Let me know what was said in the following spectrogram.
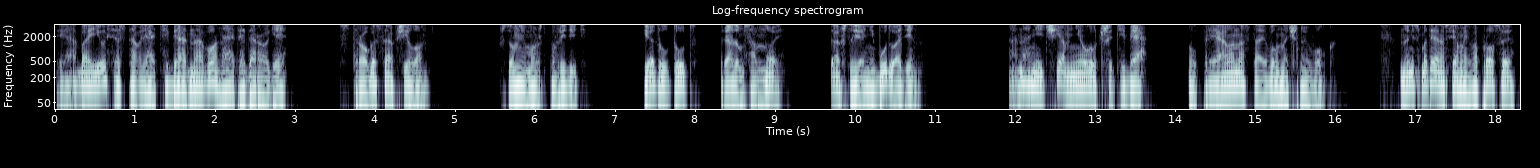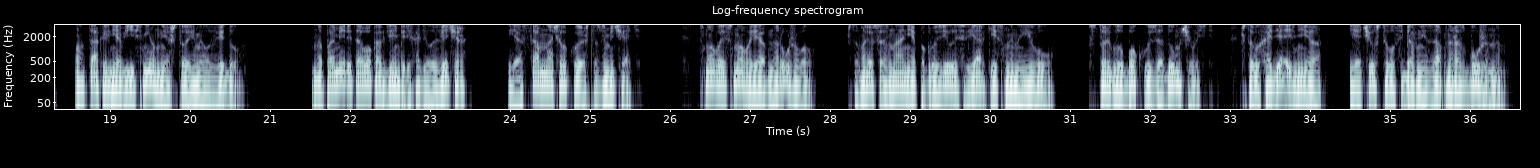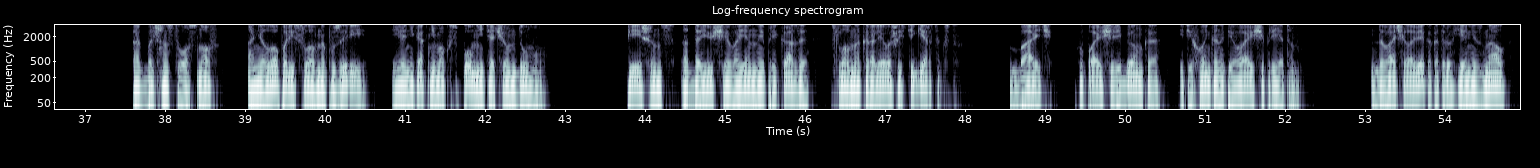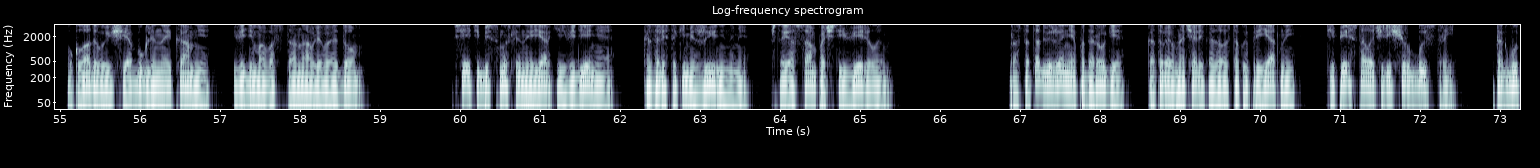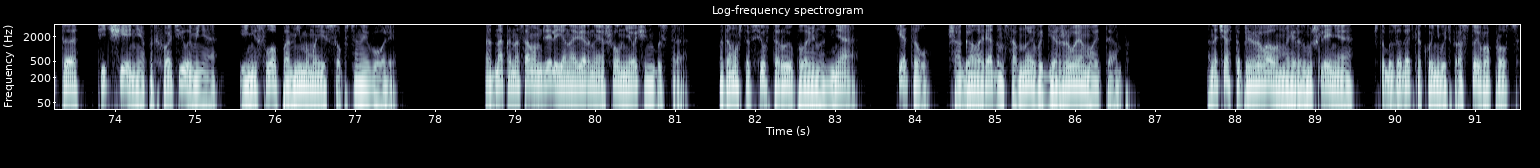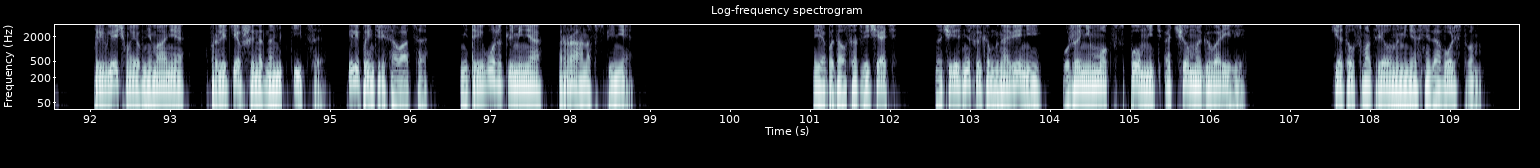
«Я боюсь оставлять тебя одного на этой дороге», — строго сообщил он. Что мне может повредить? Кетл тут, рядом со мной, так что я не буду один. Она ничем не лучше тебя, упрямо настаивал ночной волк. Но, несмотря на все мои вопросы, он так и не объяснил мне, что имел в виду. Но по мере того, как день переходил в вечер, я сам начал кое-что замечать. Снова и снова я обнаруживал, что мое сознание погрузилось в яркие сны наяву, в столь глубокую задумчивость, что, выходя из нее, я чувствовал себя внезапно разбуженным. Как большинство снов, они лопались словно пузыри, и я никак не мог вспомнить, о чем думал. Пейшенс, отдающая военные приказы, словно королева шести герцогств. Барич, купающий ребенка и тихонько напевающий при этом. Два человека, которых я не знал, укладывающие обугленные камни, видимо, восстанавливая дом. Все эти бессмысленные яркие видения казались такими жизненными, что я сам почти верил им. Простота движения по дороге, которая вначале казалась такой приятной, теперь стала чересчур быстрой, как будто течение подхватило меня и несло помимо моей собственной воли. Однако на самом деле я, наверное, шел не очень быстро, потому что всю вторую половину дня Кеттл шагала рядом со мной, выдерживая мой темп. Она часто прерывала мои размышления, чтобы задать какой-нибудь простой вопрос, привлечь мое внимание к пролетевшей над нами птице или поинтересоваться, не тревожит ли меня рана в спине. Я пытался отвечать, но через несколько мгновений уже не мог вспомнить, о чем мы говорили. Кетл смотрела на меня с недовольством,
